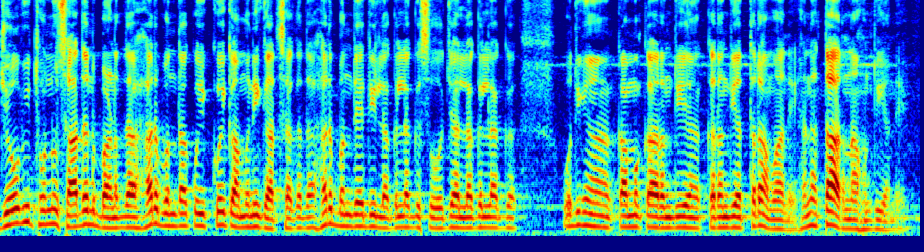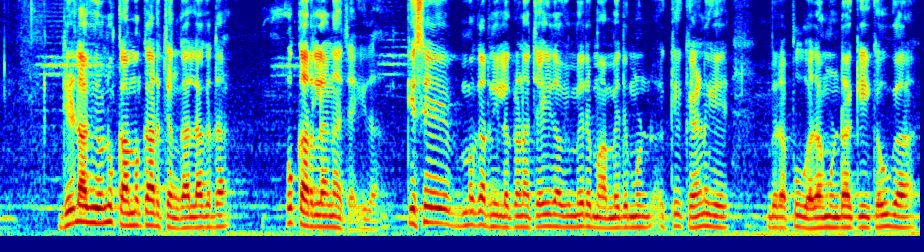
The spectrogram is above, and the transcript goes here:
ਜੋ ਵੀ ਤੁਹਾਨੂੰ ਸਾਧਨ ਬਣਦਾ, ਹਰ ਬੰਦਾ ਕੋਈ ਕੋਈ ਕੰਮ ਨਹੀਂ ਕਰ ਸਕਦਾ। ਹਰ ਬੰਦੇ ਦੀ ਅਲੱਗ-ਅਲੱਗ ਸੋਚ ਆ, ਅਲੱਗ-ਅਲੱਗ ਉਹਦੀਆਂ ਕੰਮ ਕਰਨ ਦੀਆਂ ਕਰਨ ਦੀਆਂ ਧਾਰਾਵਾਂ ਨੇ, ਹਨਾ? ਧਾਰਨਾ ਹੁੰਦੀਆਂ ਨੇ। ਜਿਹੜਾ ਵੀ ਉਹਨੂੰ ਕੰਮਕਾਰ ਚੰਗਾ ਲੱਗਦਾ, ਉਹ ਕਰ ਲੈਣਾ ਚਾਹੀਦਾ। ਕਿਸੇ ਮਗਰ ਨਹੀਂ ਲੱਗਣਾ ਚਾਹੀਦਾ ਵੀ ਮੇਰੇ ਮਾਮੇ ਦੇ ਮੁੰਡੇ, ਕੀ ਕਹਿਣਗੇ, ਮੇਰਾ ਭੂਆ ਦਾ ਮੁੰਡਾ ਕੀ ਕਹੂਗਾ।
